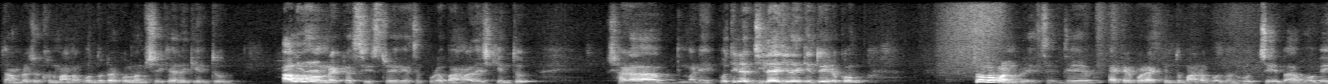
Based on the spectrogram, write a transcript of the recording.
তো আমরা যখন মানববন্ধনটা করলাম সেখানে কিন্তু আলোড়ন একটা সৃষ্টি হয়ে গেছে পুরো বাংলাদেশ কিন্তু সারা মানে প্রতিটা জেলায় জেলায় কিন্তু এরকম চলমান রয়েছে, যে একের পর এক কিন্তু মানববন্ধন হচ্ছে বা হবে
